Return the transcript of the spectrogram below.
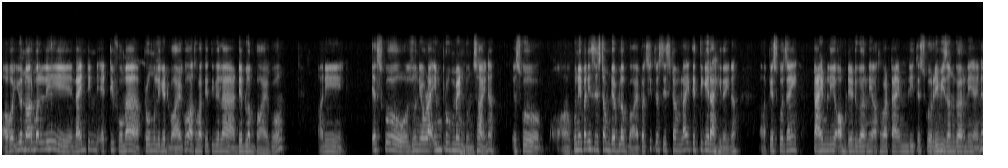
अब यो नर्मल्ली नाइन्टिन एट्टी फोरमा प्रोमुलिगेट भएको अथवा त्यति बेला डेभलप भएको हो। अनि यसको जुन एउटा इम्प्रुभमेन्ट हुन्छ होइन यसको कुनै पनि सिस्टम डेभलप भएपछि त्यो सिस्टमलाई त्यत्तिकै राखिँदैन। त्यसको चाहिँ टाइमली अपडेट गर्ने अथवा टाइमली त्यसको रिभिजन गर्ने होइन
